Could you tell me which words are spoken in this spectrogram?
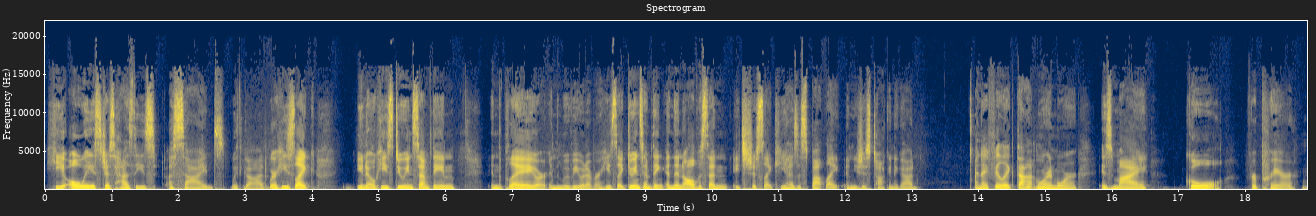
he always just has these asides with God where he's like, you know, he's doing something in the play or in the movie, whatever. He's like doing something, and then all of a sudden, it's just like he has a spotlight, and he's just talking to God And I feel like that more and more is my goal for prayer hmm.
